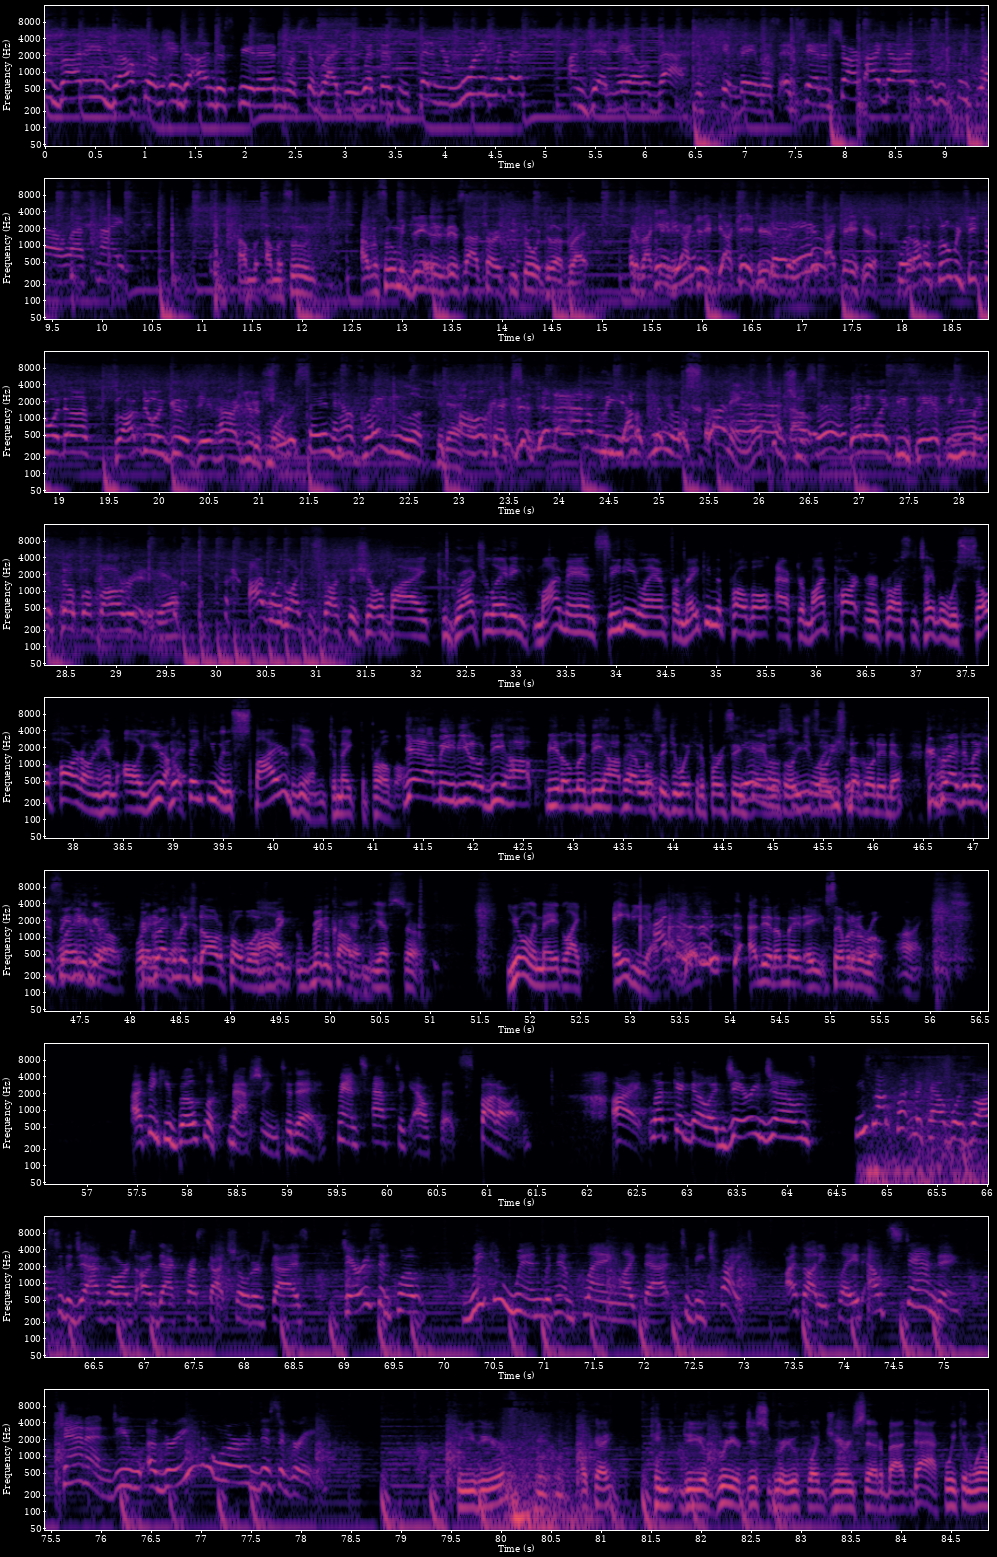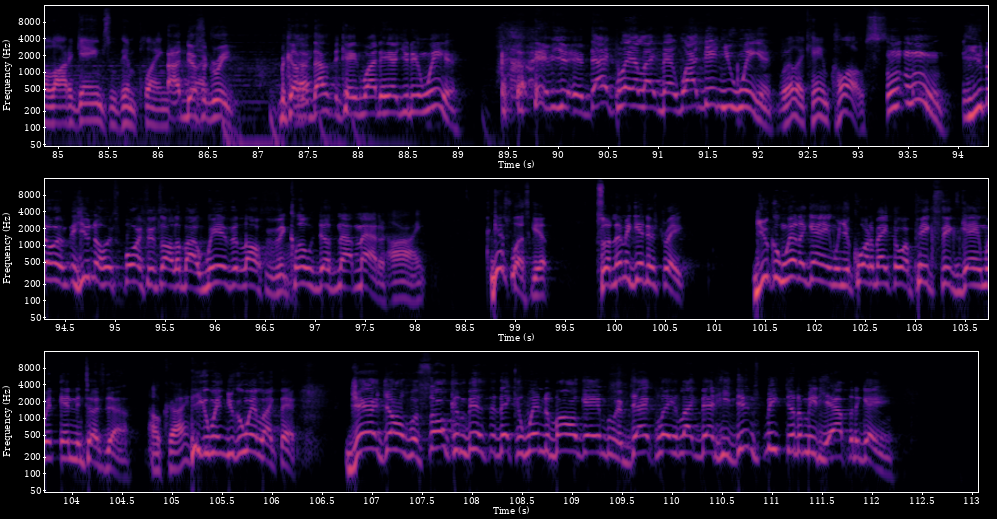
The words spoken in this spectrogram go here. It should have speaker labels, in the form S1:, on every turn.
S1: everybody. Welcome into Undisputed. We're so glad you're with us and spending your morning with us. I'm Jen Hale. That is Skip Bayless and Shannon Sharpe. Hi, guys. Did we sleep well last night?
S2: I'm, I'm assuming, I'm assuming Jen, it's not church. She threw it to us, right? Because I can't, I can't, I can't hear.
S3: can't hear?
S2: I can't hear. But I'm assuming she threw it to us, so I'm doing good, Jen. How are you this morning?
S3: She
S2: morning?
S3: was saying how great you look today.
S2: Oh, okay. I don't believe. I don't.
S3: You look stunning. That's what she said.
S2: That ain't what she said. See, you uh, making stuff up already.
S3: Yeah. I would like to start the show by congratulating my man, CeeDee Lamb, for making the Pro Bowl after my partner across the table was so hard on him all year. I think you inspired him to make the Pro Bowl.
S2: Yeah, I mean, you know, D Hop, you know, little D Hop had a little situation the first six
S3: Yeah,
S2: games, so he, so he snuck on in there. Uh, congratulations,
S3: Way
S2: CeeDee.
S3: to go. Way to
S2: Congratulations to, all the Pro Bowls.
S3: All
S2: uh, big, big accomplishment.
S3: Yes, sir. You only made like 80 of them.
S1: I think you.
S2: I did. I made eight, seven in a row.
S3: All right.
S1: I think you both look smashing today. Fantastic outfits. Spot on. All right, let's get going. Jerry Jones. He's not putting the Cowboys' loss to the Jaguars on Dak Prescott's shoulders, guys. Jerry said, quote, we can win with him playing like that to be trite. I thought he played outstanding. Shannon, do you agree or disagree?
S3: Can you hear? Mm-hmm. Okay. Can do you agree or disagree with what Jerry said about Dak? We can win a lot of games with him playing.
S2: I disagree. Because
S3: Okay.
S2: if that's the case, why the hell you didn't win? if, you, if Dak playing like that, why didn't you win?
S3: Well, they came close.
S2: You know, you know, in sports, it's all about wins and losses, and close does not matter.
S3: All right.
S2: Guess what, Skip? So let me get this straight. You can win a game when your quarterback throw a pick six game win ending touchdown.
S3: Okay.
S2: He can win. You can win like that. Jared Jones was so convinced that they can win the ball game, but if Dak plays like that, he didn't speak to the media after the game.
